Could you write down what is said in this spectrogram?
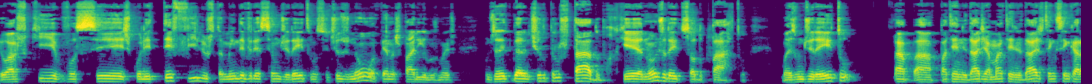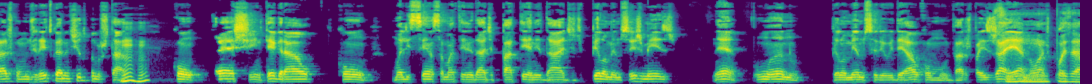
eu acho que você escolher ter filhos também deveria ser um direito, no sentido de não apenas pari-los, mas um direito garantido pelo Estado, porque não é um direito só do parto, mas um direito, a, a paternidade e a maternidade tem que ser encarados como um direito garantido pelo Estado, uhum. com creche integral, com uma licença maternidade e paternidade de pelo menos seis meses, né? um ano pelo menos seria o ideal, como em vários países já é, Sim, é, norte, pois é.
